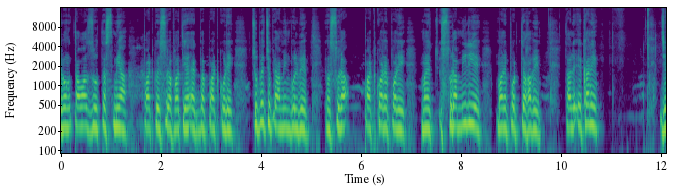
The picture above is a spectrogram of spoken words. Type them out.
এবং তাওয়াজু, তসমিয়া পাঠ করে সুরা ফাতিহা একবার পাঠ করে চুপে চুপে আমিন বলবে এবং সুরা পাঠ করার পরে মানে সুরা মিলিয়ে মানে পড়তে হবে। তাহলে এখানে যে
